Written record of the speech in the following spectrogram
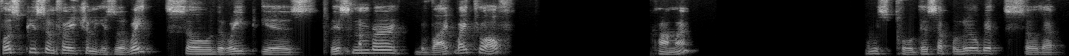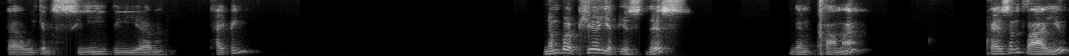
First piece of information is the rate. So the rate is this number divided by 12, comma, let me scroll this up a little bit so that uh, we can see the um, typing. Number period is this, then comma, present value.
